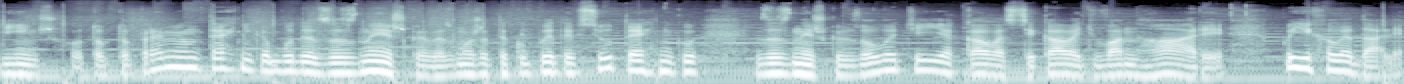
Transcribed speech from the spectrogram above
іншого. Тобто преміум техніка буде за знижкою. Ви зможете купити всю техніку за знижкою в золоті, яка вас цікавить в ангарі. Поїхали далі.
